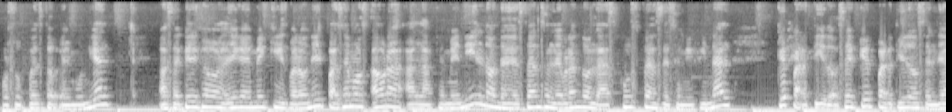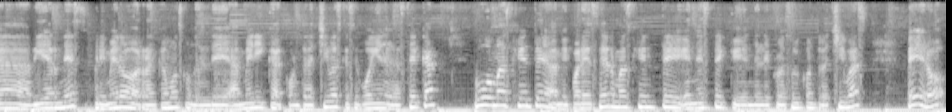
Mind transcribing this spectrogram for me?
por supuesto, el Mundial. Hasta aquí dejamos la Liga MX varonil. Pasemos ahora a la femenil, donde están celebrando las justas de semifinal. ¿Qué partidos? Eh? ¿Qué partidos el día viernes? Primero arrancamos con el de América contra Chivas, que se fue en el Azteca. Hubo más gente, a mi parecer, más gente en este que en el de contra Chivas. Pero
